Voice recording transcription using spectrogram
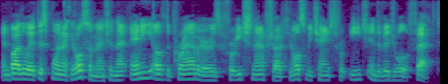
And by the way, at this point I could also mention that any of the parameters for each snapshot can also be changed for each individual effect.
